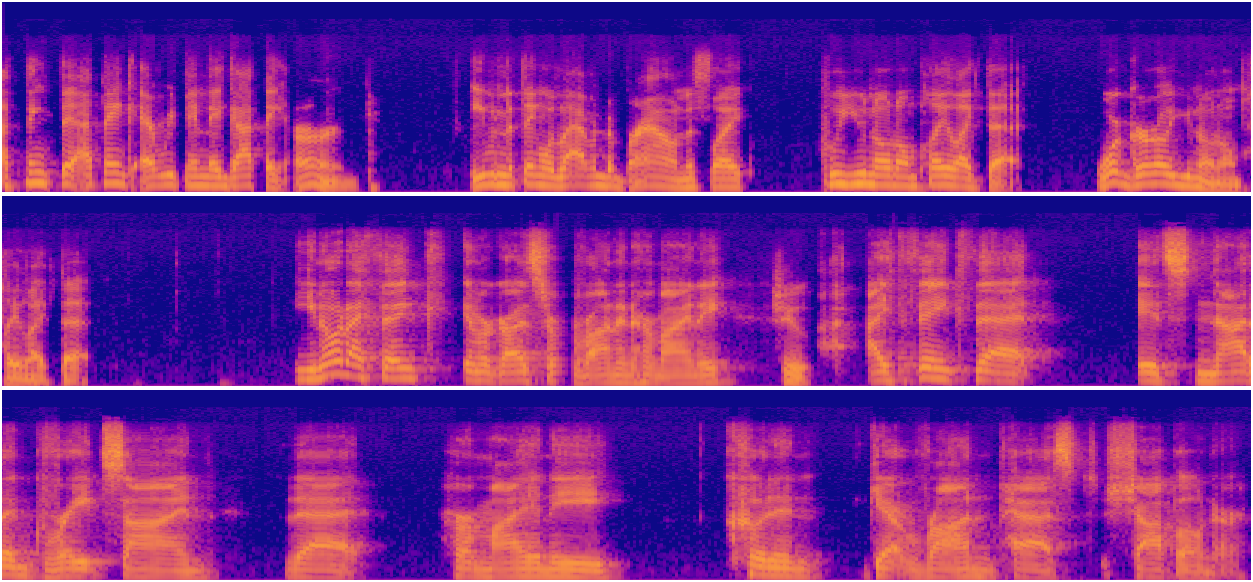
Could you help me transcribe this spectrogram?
I think that I think everything they got, they earned even the thing with Lavender Brown, it's like, who you know don't play like that? What girl you know don't play like that? You know what I think in regards to Ron and Hermione? Shoot. I think that it's not a great sign that Hermione couldn't get Ron past shop owner.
